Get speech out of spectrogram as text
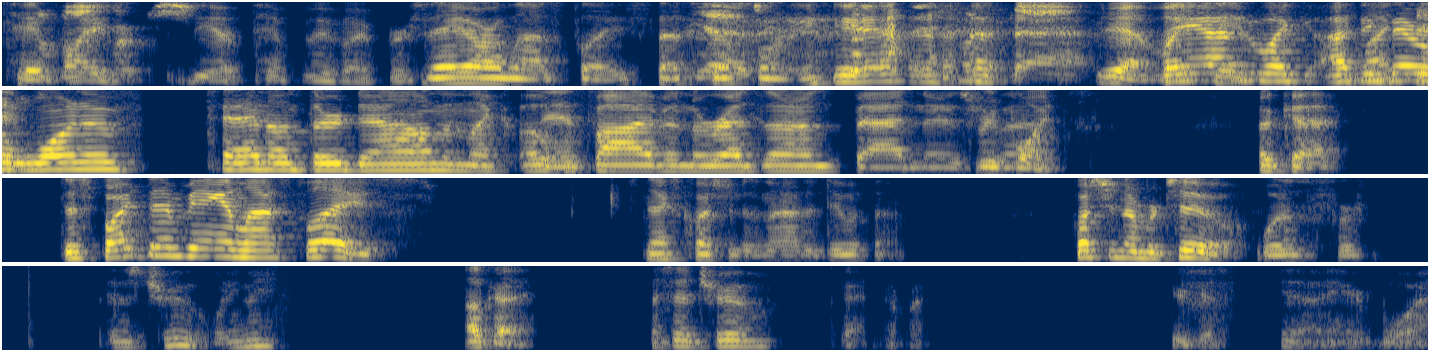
Tampa The Bay- Vipers. Yeah, Tampa Bay Vipers. They are last place. That's Yes. so funny. Yeah. yeah, my they had like I think my they were one of ten on third down and like oh Man. for five in the red zone. Bad news. for Three them. points. Okay. Despite them being in last place, this next question does not have to do with them. Question number two. What is the first? It was true. What do you mean? Okay. I said true. Okay, never mind. You're good. Get out of here, boy.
